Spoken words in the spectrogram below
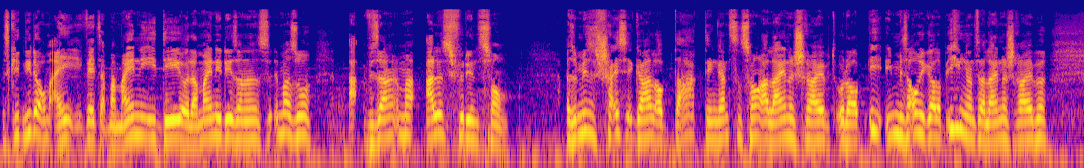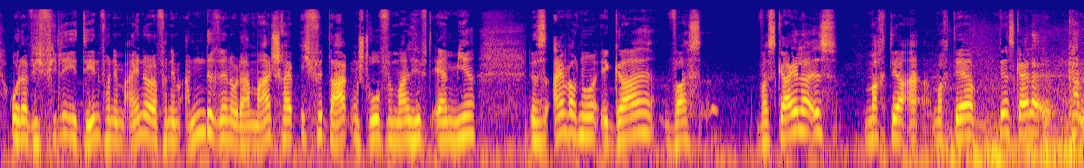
es geht nie darum, ich will jetzt aber meine Idee oder meine Idee, sondern es ist immer so, ah, wir sagen immer alles für den Song. Also mir ist es scheißegal, ob Dark den ganzen Song alleine schreibt oder ob ich, mir ist auch egal, ob ich ihn ganz alleine schreibe oder wie viele Ideen von dem einen oder von dem anderen oder mal schreibe ich für Dark eine Strophe, mal hilft er mir. Das ist einfach nur egal, was, was geiler ist, macht der, macht der, der es geiler kann.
